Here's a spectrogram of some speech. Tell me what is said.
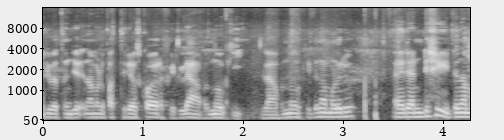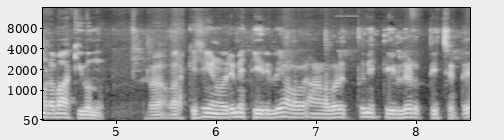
ഇരുപത്തഞ്ച് നമ്മൾ പത്ത് രൂപ സ്ക്വയർ ഫീറ്റ് ലാഭം നോക്കി. ലാഭം നോക്കിയിട്ട് നമ്മളൊരു രണ്ട് ഷീറ്റ് നമ്മുടെ ബാക്കി വന്നു. അപ്പോൾ വർക്ക് ചെയ്യണ ഒരു മെറ്റീരിയൽ അളവ് അളവെടുത്ത് മെറ്റീരിയൽ എടുപ്പിച്ചിട്ട്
